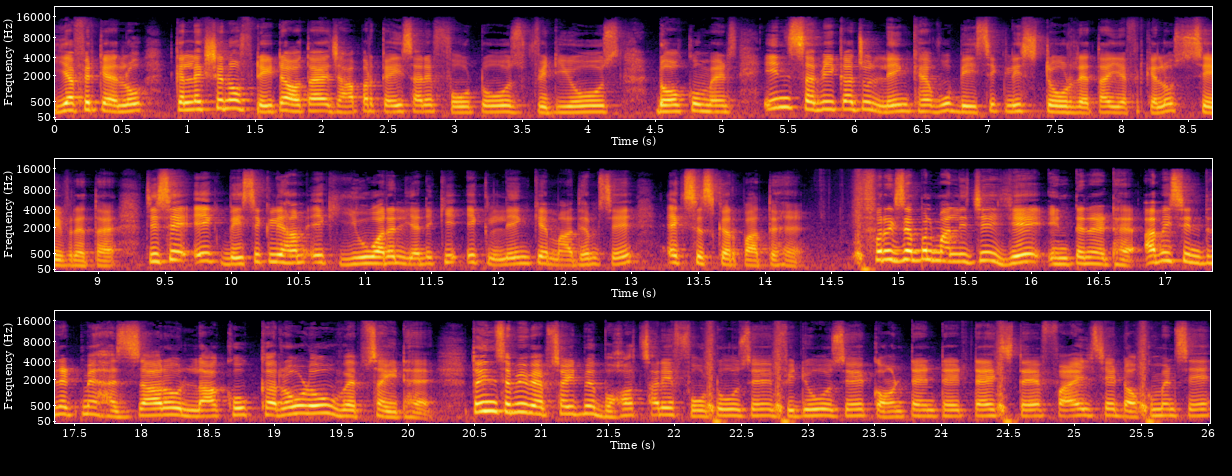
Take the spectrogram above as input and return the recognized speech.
या फिर कह लो कलेक्शन ऑफ़ डेटा होता है, जहाँ पर कई सारे फ़ोटोज़, वीडियोज़, डॉक्यूमेंट्स, इन सभी का जो लिंक है, वो बेसिकली स्टोर रहता है या फिर कह लो सेव रहता है। जिसे एक बेसिकली हम एक यू यानी कि एक लिंक के माध्यम से एक्सेस कर पाते हैं। फॉर एग्ज़ाम्पल मान लीजिए ये इंटरनेट है। अब इस इंटरनेट में हज़ारों, लाखों, करोड़ों वेबसाइट है। तो इन सभी वेबसाइट में बहुत सारे फ़ोटोज़ है वीडियोज़ है कंटेंट है टेक्स्ट है फाइल्स है डॉक्यूमेंट्स है।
